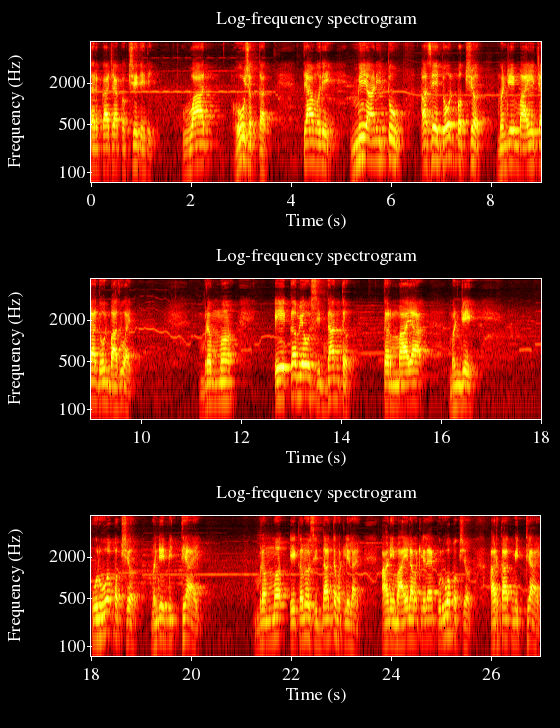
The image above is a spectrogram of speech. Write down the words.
तर्काच्या कक्षेत येते. वाद होऊ शकतात. त्यामध्ये मी आणि तू असे दोन पक्ष म्हणजे मायेच्या दोन बाजू आहेत. ब्रह्म एकमेव सिद्धांत तर माया म्हणजे पूर्व पक्ष म्हणजे मिथ्या आहे. ब्रह्म एकमेव सिद्धांत म्हटलेला आहे आणि मायेला म्हटलेला आहे पूर्वपक्ष अर्थात मिथ्या आहे.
